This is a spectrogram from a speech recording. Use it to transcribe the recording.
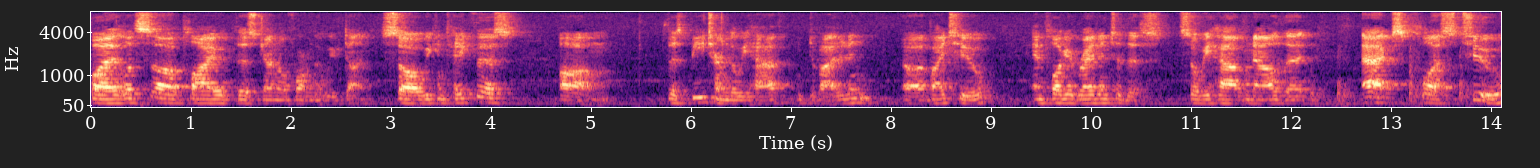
but let's uh, apply this general form that we've done. So we can take this, um, this b term that we have, divide it in, uh, by 2, and plug it right into this. So we have now that x plus 2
